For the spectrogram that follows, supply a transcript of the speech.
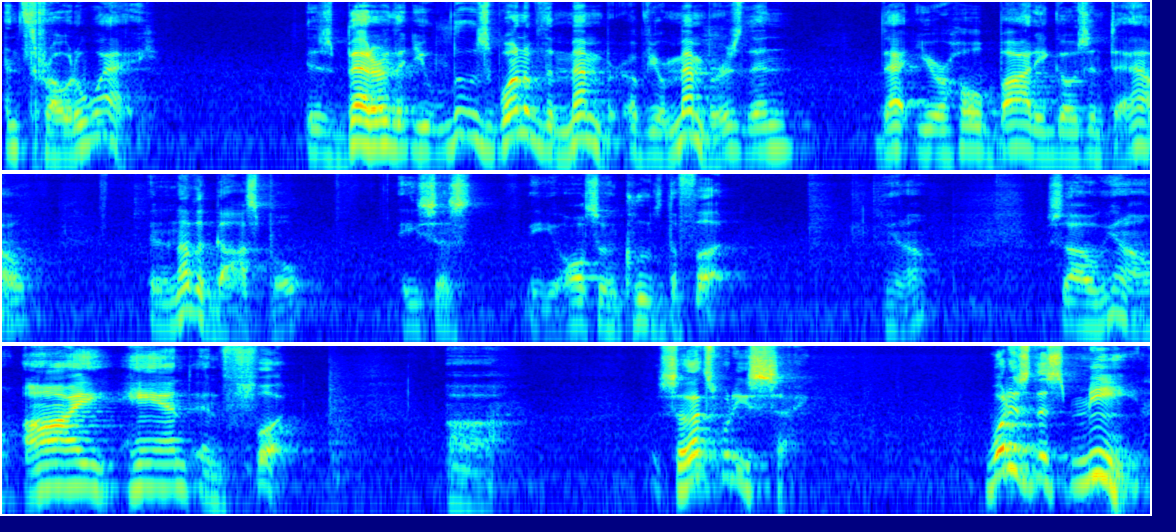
and throw it away. It is better that you lose one of the member of your members than that your whole body goes into hell. In another gospel, he says he also includes the foot. You know? So, you know, eye, hand, and foot. Uh, so that's what he's saying. What does this mean?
